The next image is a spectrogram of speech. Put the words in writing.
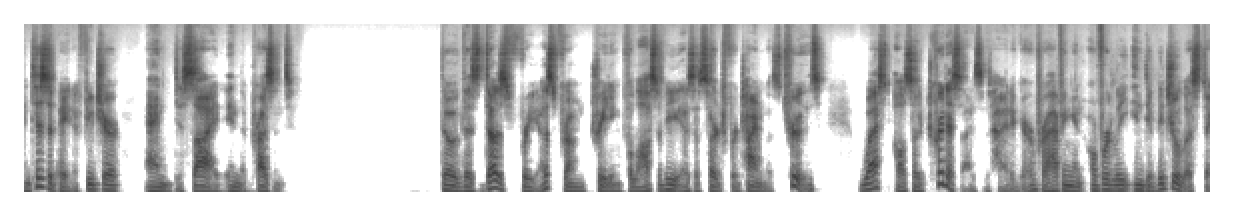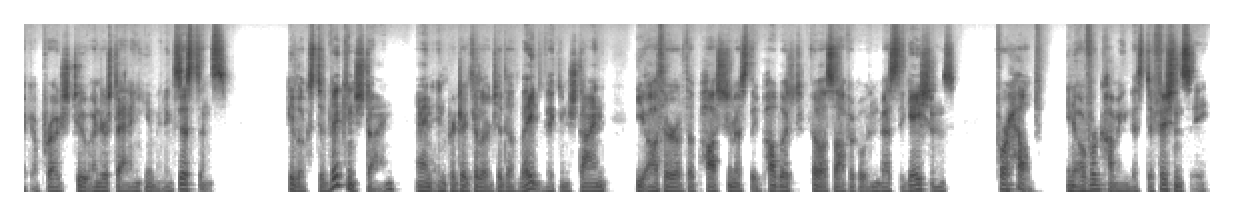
anticipate a future, and decide in the present. Though this does free us from treating philosophy as a search for timeless truths, West also criticizes Heidegger for having an overly individualistic approach to understanding human existence. He looks to Wittgenstein, and in particular to the late Wittgenstein, the author of the posthumously published Philosophical Investigations, for help in overcoming this deficiency.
